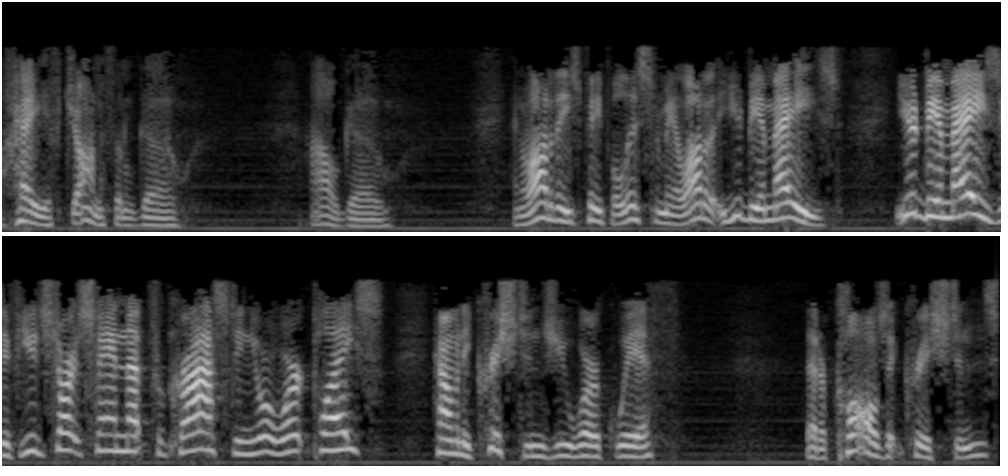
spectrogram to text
well, hey, if Jonathan will go, I'll go. And a lot of these people, listen to me, a lot of you'd be amazed. You'd be amazed if you'd start standing up for Christ in your workplace, how many Christians you work with that are closet Christians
